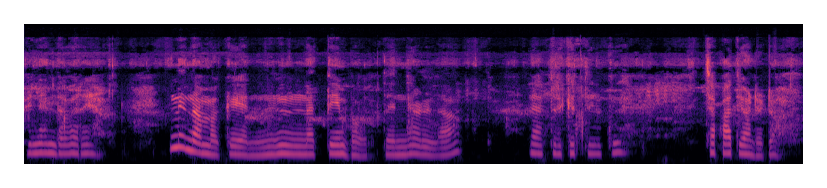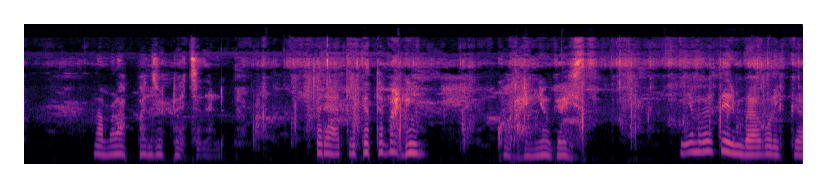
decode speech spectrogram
പിന്നെ എന്താ പറയുക ഇനി നമുക്ക് എന്നത്തെയും പോലെ തന്നെയുള്ള രാത്രിക്കത്തേക്ക് ചപ്പാത്തി വേണ്ട കേട്ടോ നമ്മൾ അപ്പം ചുട്ട് വെച്ചതുണ്ട്. അപ്പോൾ രാത്രിക്കത്തെ പണി കുറഞ്ഞു ഗൈസ് ഇനി നമുക്ക് തിരുമ്പുക കുളിക്കുക.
